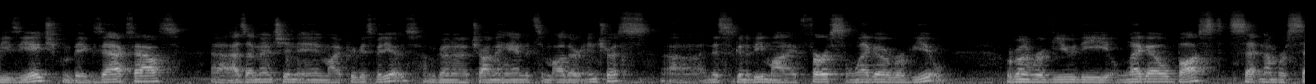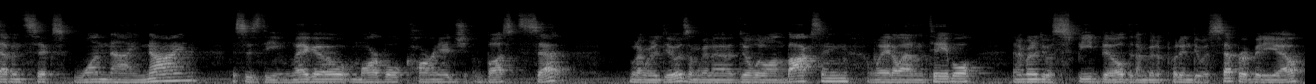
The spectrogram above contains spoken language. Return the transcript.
BZH from Big Zach's house. Uh, as I mentioned in my previous videos, I'm going to try my hand at some other interests, uh, and this is going to be my first LEGO review. We're going to review the LEGO Bust set number 76199. This is the LEGO Marvel Carnage Bust set. What I'm going to do is I'm going to do a little unboxing, lay it all out on the table, then I'm going to do a speed build that I'm going to put into a separate video,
